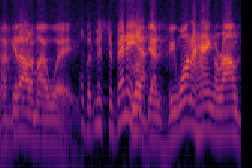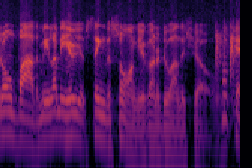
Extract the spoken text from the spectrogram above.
now get out of my way. Oh, but Mr. Benny... Look, uh, Dennis, if you want to hang around, don't bother me. Let me hear you sing the song you're going to do on the show. Okay.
